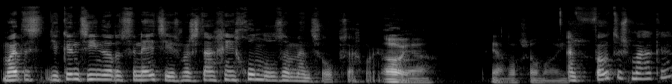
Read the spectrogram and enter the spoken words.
Maar het is, je kunt zien dat het Venetië is, maar er staan geen gondels en mensen op, zeg maar. Oh ja. Ja, dat is wel nice. En foto's maken,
